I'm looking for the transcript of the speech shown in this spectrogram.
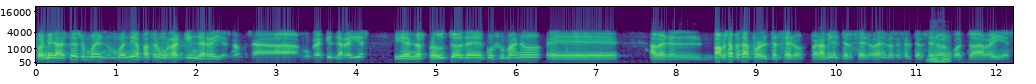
Pues mira, este es un buen, un buen día para hacer un ranking de Reyes, ¿no? O sea, un ranking de Reyes y en los productos de Cusumano, eh, a ver, el, vamos a empezar por el tercero. Para mí el tercero, ¿eh? Lo que es el tercero en cuanto a Reyes.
